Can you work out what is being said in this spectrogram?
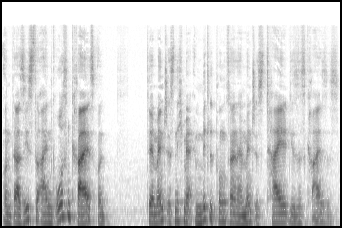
Und da siehst du einen großen Kreis und der Mensch ist nicht mehr im Mittelpunkt, sondern der Mensch ist Teil dieses Kreises.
